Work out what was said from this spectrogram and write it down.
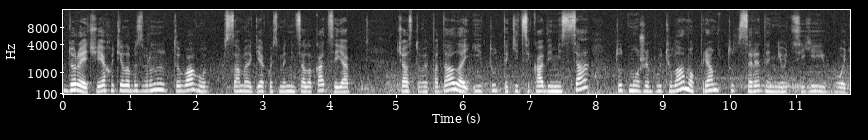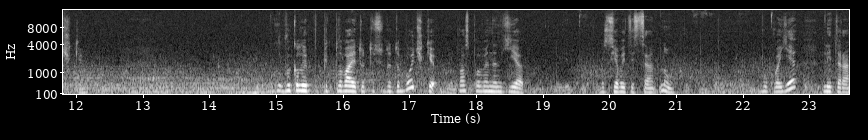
До речі, я хотіла би звернути увагу, саме якось мені ця локація часто випадала, і тут такі цікаві місця. Тут може бути уламок прямо тут всередині цієї бочки. Ви коли підпливаєте тут сюди до бочки, у вас повинен є з'явитися, ну, буква Є, літера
